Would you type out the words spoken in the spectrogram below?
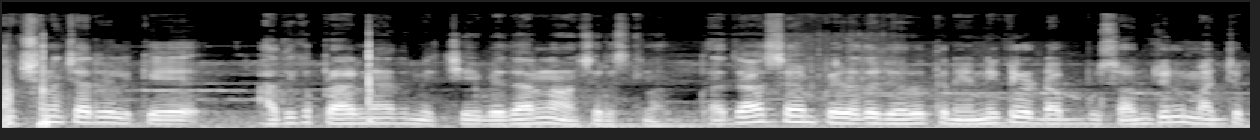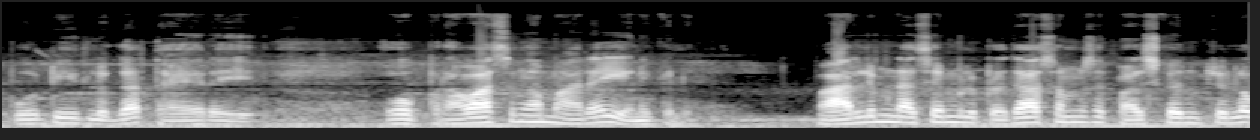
రక్షణ చర్యలకే అధిక ప్రాధాన్యత ఇచ్చే విధానాన్ని అనుసరిస్తున్నారు ప్రజాస్వామ్యం పేరుతో జరుగుతున్న ఎన్నికల డబ్బు సంచుల మధ్య పోటీలుగా తయారయ్యి ఓ ప్రవాసంగా మారాయి ఎన్నికలు. పార్లమెంట్ అసెంబ్లీ ప్రజా సమస్యలు పరిష్కరించడంలో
